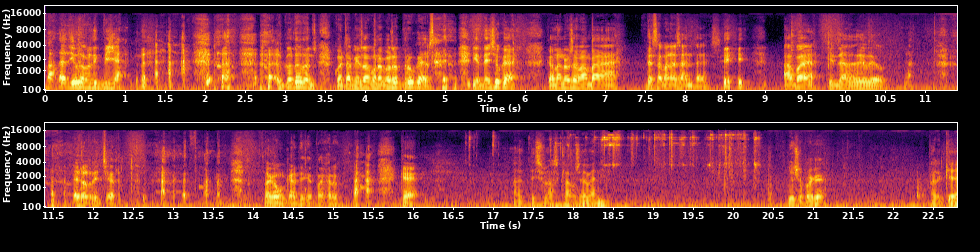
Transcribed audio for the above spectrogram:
Para, tio, que m'estic pixant. Escolta, doncs, quan sàpies alguna cosa em truques. I et deixo que, que el nano se me'n va de Setmana Santa. Sí. Apa, fins ara, adéu, adéu. Era el Richard. Està com un càntic, aquest pàjaro. Què? Et deixo les claus, eh, Beni? I això per què? Perquè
